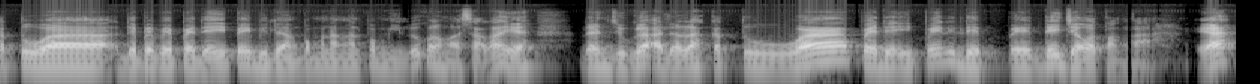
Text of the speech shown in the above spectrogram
ketua DPP PDIP bidang pemenangan pemilu kalau nggak salah ya. Dan juga adalah ketua PDIP ini DPD Jawa Tengah ya.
